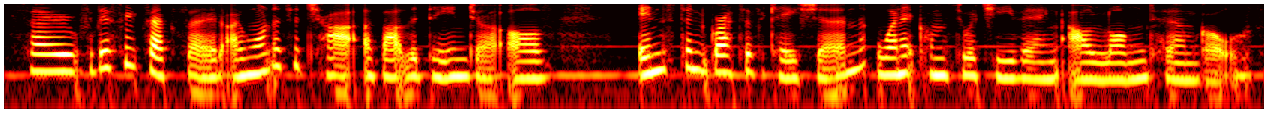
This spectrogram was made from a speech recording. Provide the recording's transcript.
So, for this week's episode, I wanted to chat about the danger of instant gratification when it comes to achieving our long term goals.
